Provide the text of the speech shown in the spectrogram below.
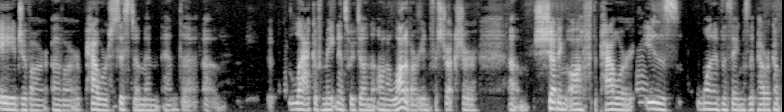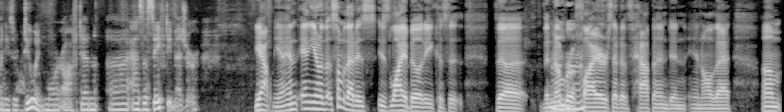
age of our of our power system and and the um, lack of maintenance we've done on a lot of our infrastructure. Um, shutting off the power is one of the things that power companies are doing more often uh, as a safety measure. Yeah, yeah, and and you know some of that is is liability because the the the number mm-hmm. of fires that have happened and and all that, um,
